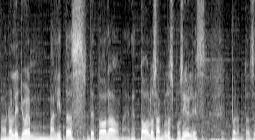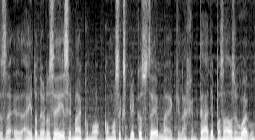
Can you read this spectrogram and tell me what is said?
a uno le llueven balitas de todo lado, mae, de todos los ángulos posibles. Pero entonces eh, ahí es donde uno se dice, mae, ¿cómo, ¿cómo se explica usted, mae, que la gente haya pasado ese juego?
